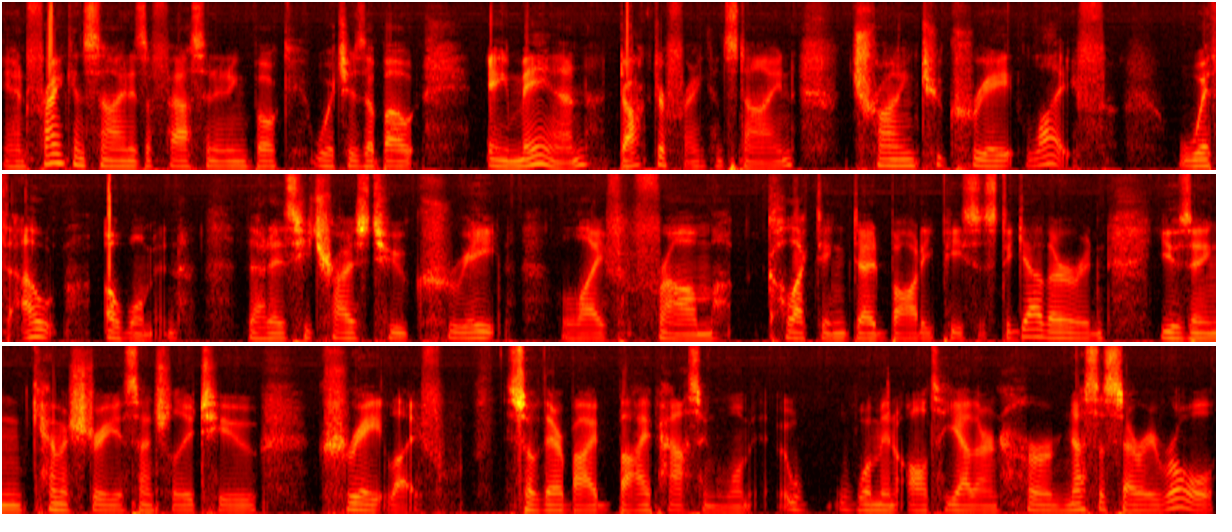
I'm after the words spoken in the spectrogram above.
And Frankenstein is a fascinating book which is about a man, Dr. Frankenstein, trying to create life without a woman. That is, he tries to create life from collecting dead body pieces together and using chemistry essentially to create life. So thereby bypassing woman, woman altogether and her necessary role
